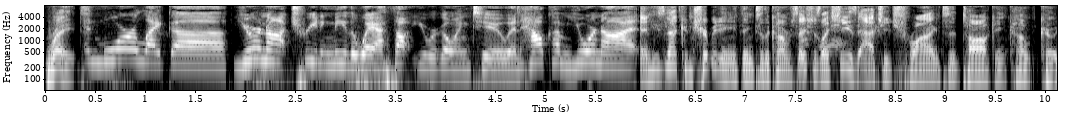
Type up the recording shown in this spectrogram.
Right. and more like a, You're not treating me the way I thought you were going to. And how come you're not? and he's not contributing anything to the conversations. Like she's actually trying to talk and com- co-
